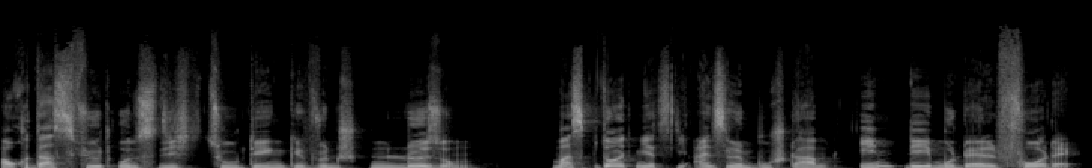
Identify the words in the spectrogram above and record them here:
Auch das führt uns nicht zu den gewünschten Lösungen. Was bedeuten jetzt die einzelnen Buchstaben in dem Modell Vordeck?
